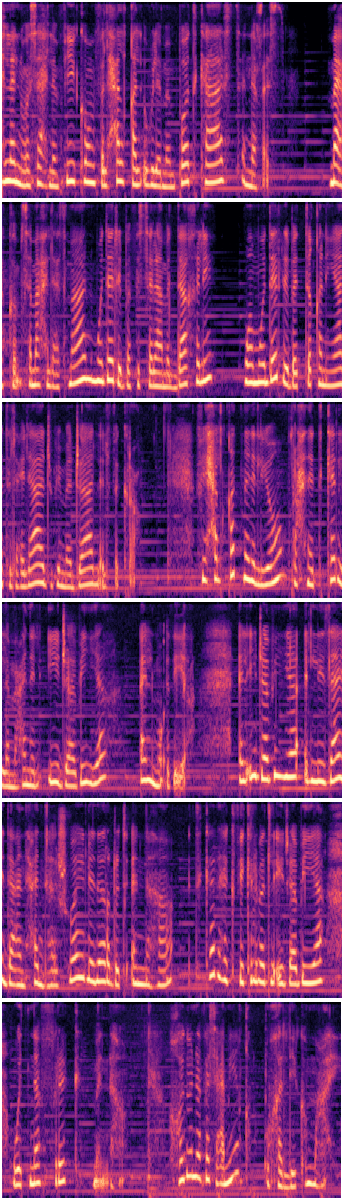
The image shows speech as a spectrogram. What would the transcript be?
أهلا وسهلا فيكم في الحلقة الأولى من بودكاست نفس. معكم سماح العثمان مدربة في السلام الداخلي ومدربة تقنيات العلاج بمجال الفكرة. في حلقتنا لليوم راح نتكلم عن الإيجابية المؤذية. الإيجابية اللي زايدة عن حدها شوي لدرجة أنها تكرهك في كلمة الإيجابية وتنفرك منها. خذوا نفس عميق وخليكم معي.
